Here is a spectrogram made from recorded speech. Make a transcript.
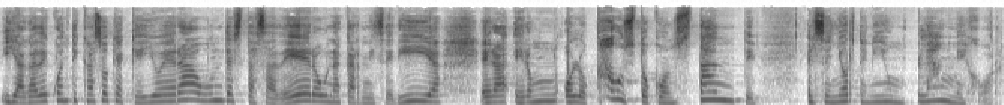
Y haga de cuenta y caso que aquello era un destazadero, una carnicería, era, era un holocausto constante. El Señor tenía un plan mejor.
